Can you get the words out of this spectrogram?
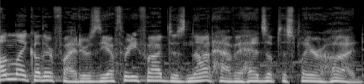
Unlike other fighters, the F-35 does not have a heads-up display or HUD.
